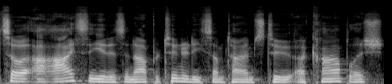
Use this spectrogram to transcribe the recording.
so I, I see it as an opportunity sometimes to accomplish.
